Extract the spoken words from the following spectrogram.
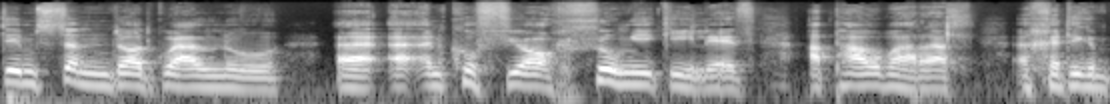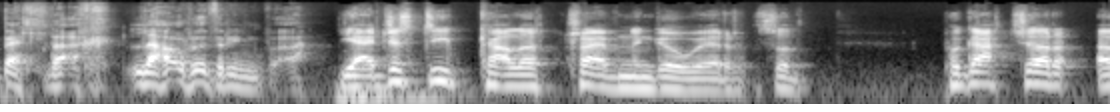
dim syndod gweld nhw uh, yn cwffio rhwng i gilydd a pawb arall ychydig yn bellach lawr y ddringfa. Ie, yeah, jyst i cael y trefn yn gywir. So, Pogacar a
